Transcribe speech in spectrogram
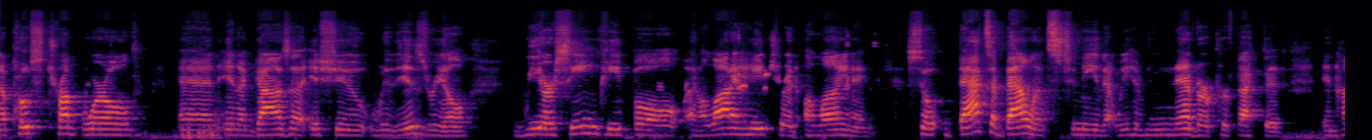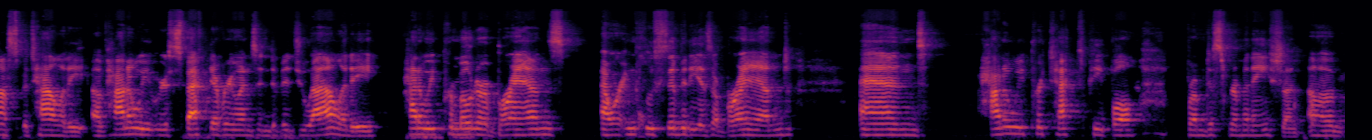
a post Trump world and in a Gaza issue with Israel, we are seeing people and a lot of hatred aligning. So that's a balance to me that we have never perfected in hospitality of how do we respect everyone's individuality? How do we promote our brands, our inclusivity as a brand? And how do we protect people from discrimination? Um,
